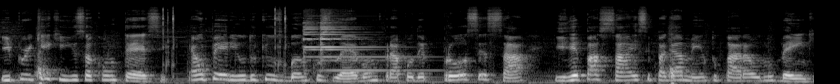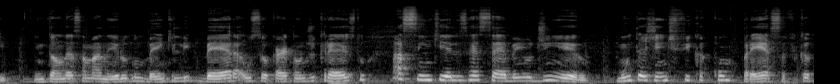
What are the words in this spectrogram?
E por que que isso acontece? É um período que os bancos levam para poder processar e repassar esse pagamento para o Nubank. Então, dessa maneira, o Nubank libera o seu cartão de crédito assim que eles recebem o dinheiro. Muita gente fica com pressa, fica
